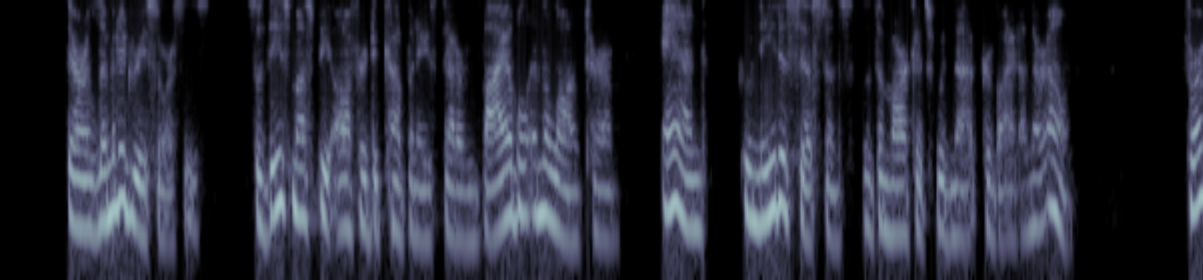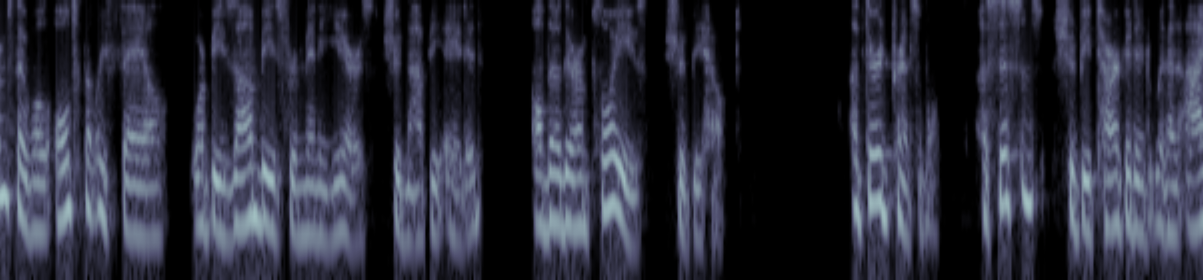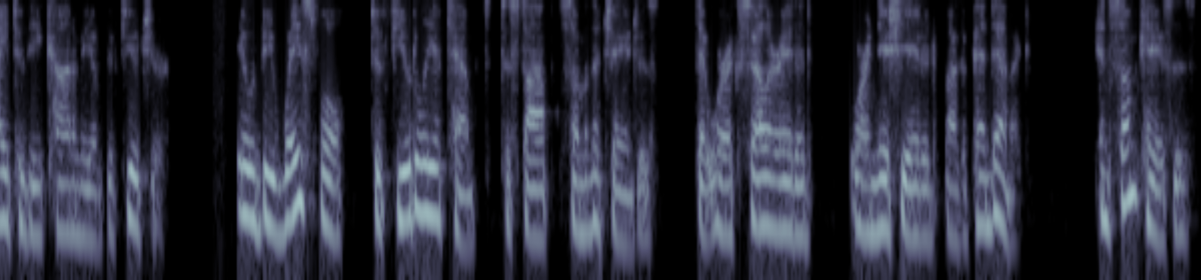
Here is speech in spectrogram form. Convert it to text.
There are limited resources, so these must be offered to companies that are viable in the long term and who need assistance that the markets would not provide on their own. Firms that will ultimately fail or be zombies for many years should not be aided, although their employees should be helped. A third principle assistance should be targeted with an eye to the economy of the future. It would be wasteful to futilely attempt to stop some of the changes that were accelerated or initiated by the pandemic. In some cases,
